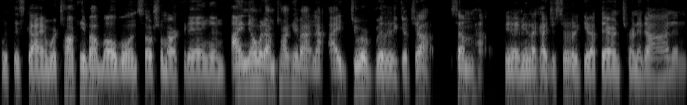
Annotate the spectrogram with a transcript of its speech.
with this guy and we're talking about mobile and social marketing and I know what I'm talking about and I, I do a really good job somehow. You know what I mean? Like I just sort of get up there and turn it on and,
